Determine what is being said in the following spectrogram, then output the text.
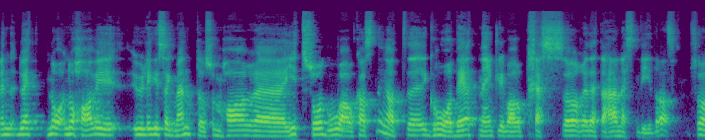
men vet, nå, nå, har vi ulike segmenter som har uh, gitt så god avkastning at uh, grådigheten egentlig bare presser dette her nesten videre. Altså. Så,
